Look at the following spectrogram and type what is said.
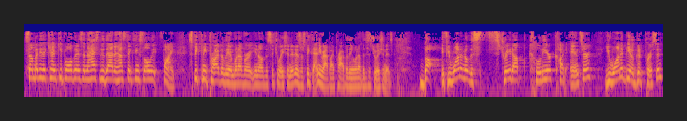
Somebody that can't keep all this and has to do that and has to take things slowly, fine. Speak to me privately and whatever, you know, the situation it is, or speak to any rabbi privately and whatever the situation is. But, if you want to know the straight up, clear cut answer, you want to be a good person,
